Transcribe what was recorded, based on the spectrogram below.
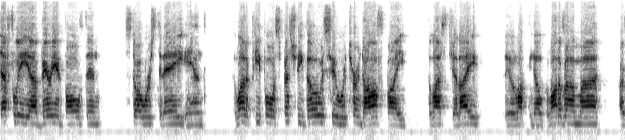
definitely uh, very involved in Star Wars today, and a lot of people, especially those who were turned off by the Last Jedi, you know, a lot of them uh, are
